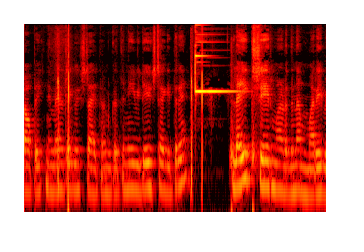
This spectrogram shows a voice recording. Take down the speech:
ಟಾಪಿಕ್ ನಿಮ್ಮೆಲ್ರಿಗೂ ಇಷ್ಟ ಆಯಿತು ಅನ್ಕೋತೀನಿ. ಈ ವಿಡಿಯೋ ಇಷ್ಟ ಆಗಿದ್ದರೆ ಲೈಕ್ ಶೇರ್ ಮಾಡೋದನ್ನ ಮರಿಬೇಡಿ.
